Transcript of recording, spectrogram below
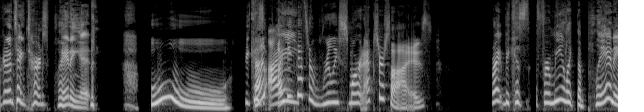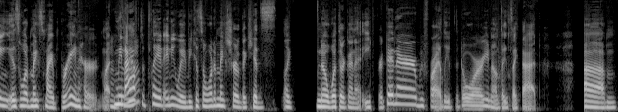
going to take turns planning it. Ooh. Because that, I, I think that's a really smart exercise. Right, because for me, like the planning is what makes my brain hurt. Like, I mean, I have Mhm. to plan anyway because I want to make sure the kids like know what they're gonna eat for dinner before I leave the door, you know, things like that. Um,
